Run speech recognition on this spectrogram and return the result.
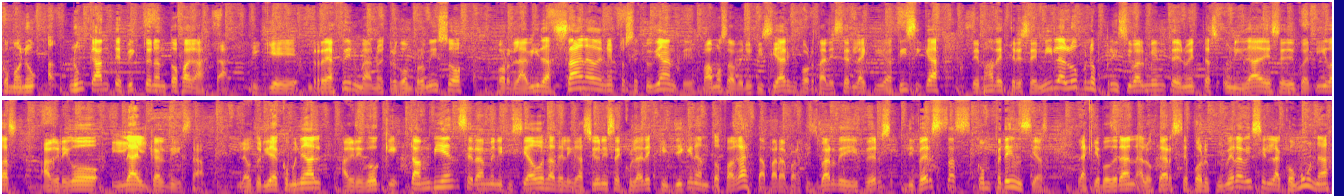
como nunca antes visto en Antofagasta y que reafirma nuestro compromiso por la vida sana de nuestros estudiantes. Vamos a beneficiar y fortalecer la actividad física de más de 13.000 alumnos principalmente de nuestras unidades educativas, agregó la alcaldesa. La autoridad comunal agregó que también serán beneficiados las delegaciones escolares que lleguen a Antofagasta para participar de diversas competencias, las que podrán alojarse por primera vez en la comuna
